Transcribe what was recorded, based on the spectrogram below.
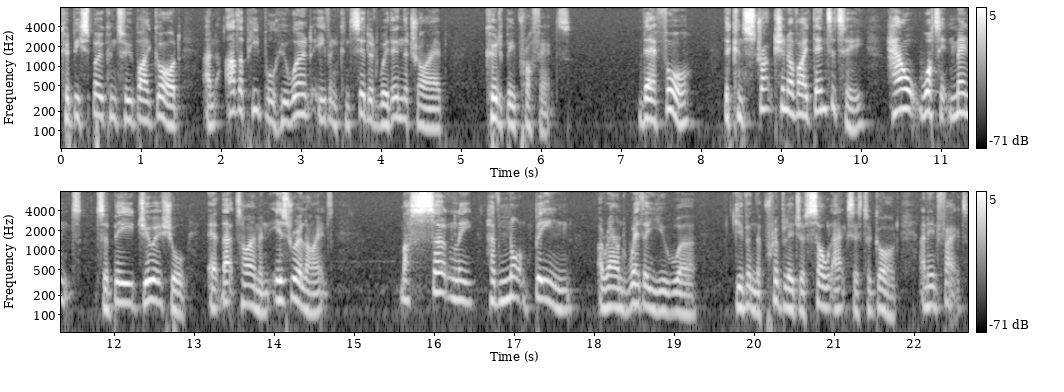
could be spoken to by God and other people who weren't even considered within the tribe could be prophets. Therefore, the construction of identity, how what it meant to be Jewish or at that time an Israelite, must certainly have not been around whether you were given the privilege of sole access to God. And in fact,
